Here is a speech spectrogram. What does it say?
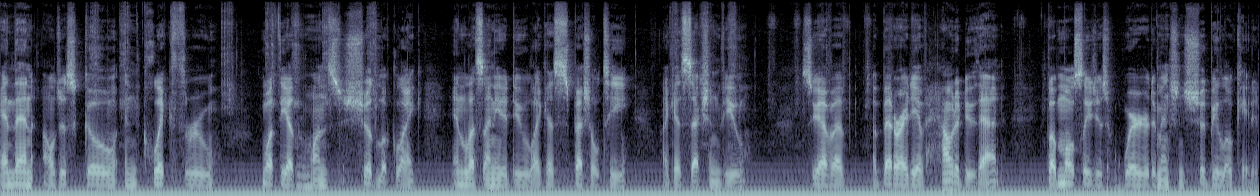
and then I'll just go and click through what the other ones should look like unless I need to do like a specialty like a section view. So you have a, a better idea of how to do that but mostly just where your dimensions should be located.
